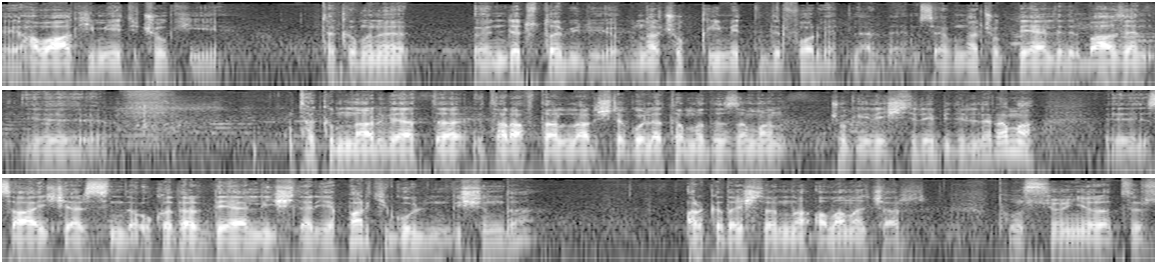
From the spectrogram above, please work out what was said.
E, hava hakimiyeti çok iyi. Takımını önde tutabiliyor. Bunlar çok kıymetlidir forvetlerde. Mesela bunlar çok değerlidir. Bazen e, takımlar veyahut da taraftarlar işte gol atamadığı zaman çok eleştirebilirler ama e, saha içerisinde o kadar değerli işler yapar ki golün dışında arkadaşlarına alan açar, pozisyon yaratır,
